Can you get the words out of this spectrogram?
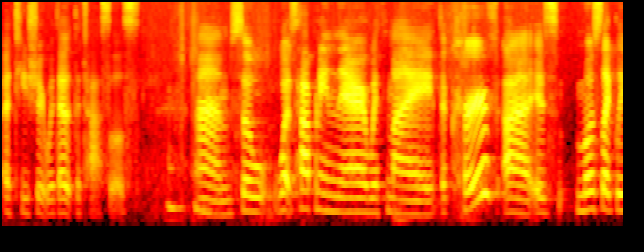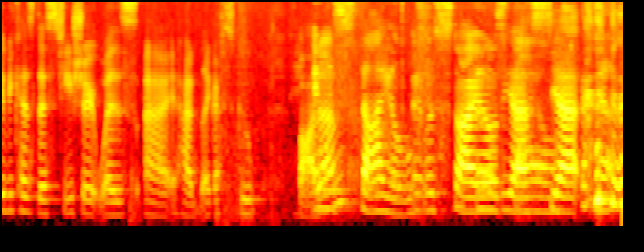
a t-shirt without the tassels. Um, so what's happening there with my the curve uh, is most likely because this T-shirt was uh, it had like a scoop bottom. It was styled. It was styled, It was yes, styled, yeah. yeah.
